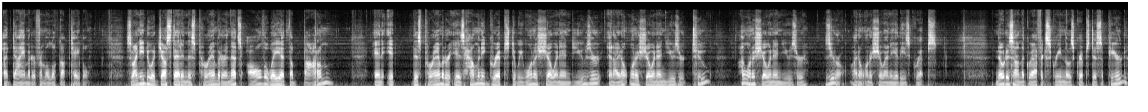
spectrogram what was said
a diameter from a lookup table. So I need to adjust that in this parameter and that's all the way at the bottom and it this parameter is how many grips do we want to show an end user and I don't want to show an end user 2 I want to show an end user 0 I don't want to show any of these grips notice on the graphic screen those grips disappeared.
